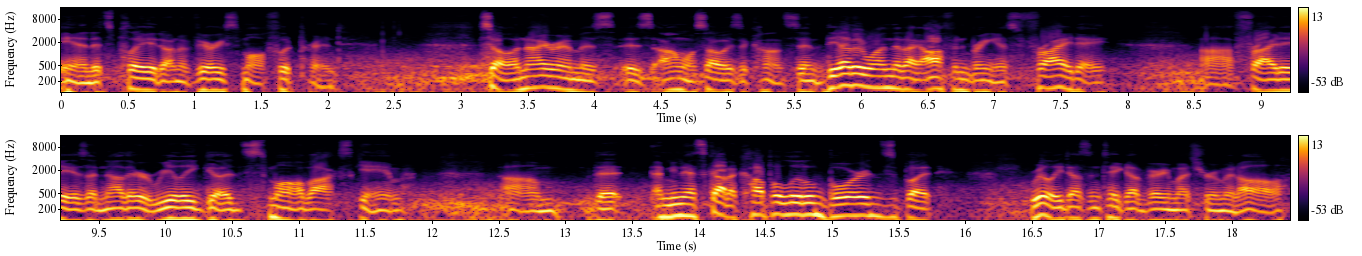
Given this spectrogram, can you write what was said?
and it's played on a very small footprint. So Onirim is, is almost always a constant. The other one that I often bring is Friday. Uh, Friday is another really good small box game um, that, I mean, it's got a couple little boards, but really doesn't take up very much room at all.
